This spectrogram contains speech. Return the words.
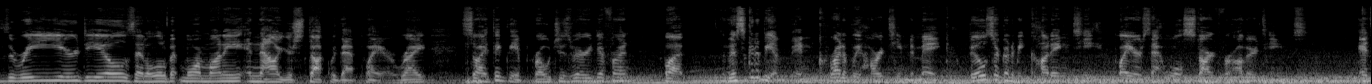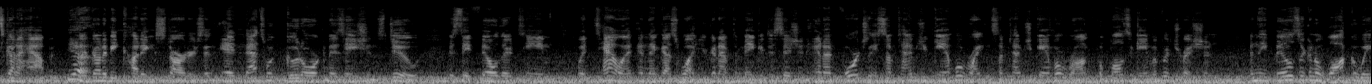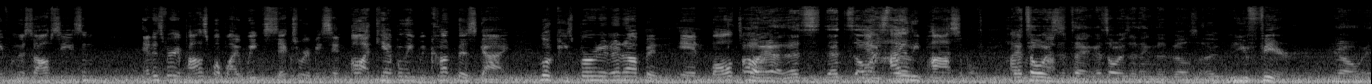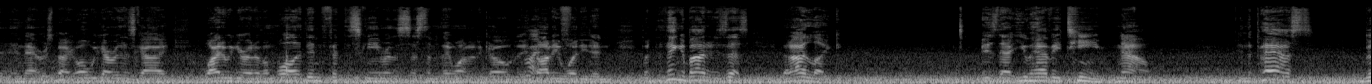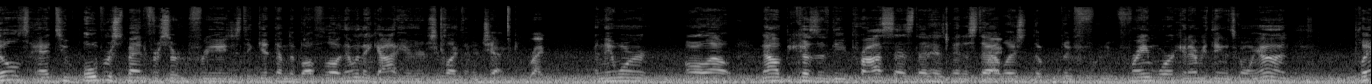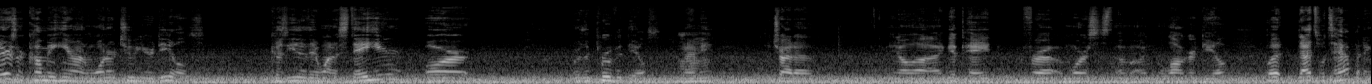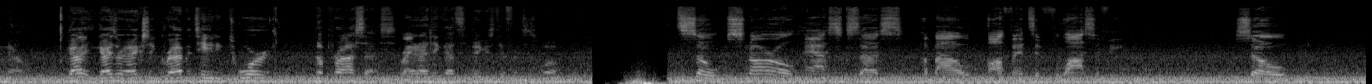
three year deals at a little bit more money, and now you're stuck with that player, right? So I think the approach is very different, but this is going to be an incredibly hard team to make. Bills are going to be cutting te- players that will start for other teams. It's going to happen. Yeah. They're going to be cutting starters, and, and that's what good organizations do is they fill their team with talent, and then guess what? You're going to have to make a decision. And unfortunately, sometimes you gamble right and sometimes you gamble wrong. Football's a game of attrition, and the Bills are going to walk away from this offseason and it's very possible by week six we're gonna be saying, "Oh, I can't believe we cut this guy. Look, he's burning it up in in Baltimore." Oh yeah, that's that's Yeah, always the- highly possible. That's always possible. the thing. That's always the thing that the Bills. Uh, you fear, you know, in, in that respect. Oh, we got rid of this guy. Why did we get rid of him? Well, it didn't fit the scheme or the system they wanted to go. They Right. thought he would, he didn't. But the thing about it is this that I like is that you have a team now. In the past, Bills had to overspend for certain free agents to get them to Buffalo. And then when they got here, they're just collecting a check Right. and they weren't all out. Now, because of the process that has been established, the, the f- framework and everything that's going on, players are coming here on one or two year deals because either they want to stay here or or the prove it deals. You know what I Mhm. mean? To try to you know uh, get paid for a more a longer deal. But that's what's happening now. Guys, guys are actually gravitating toward the process, Right. and I think that's the biggest difference as well. So Snarl asks us about offensive philosophy. So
